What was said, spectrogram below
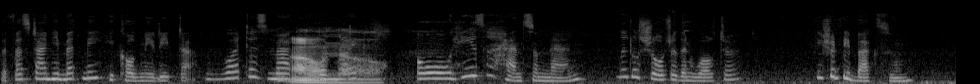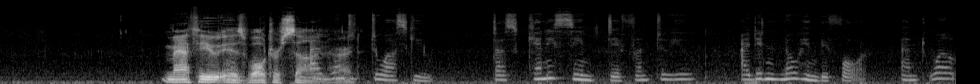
The first time he met me, he called me Rita. What does Matthew Oh look like? No. Oh, he's a handsome man. Little shorter than Walter. He should be back soon. Matthew is Walter's son, I son, wanted to ask you, does Kenny seem different to you? I didn't know him before, and, well,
